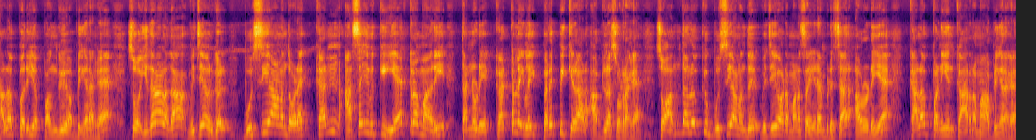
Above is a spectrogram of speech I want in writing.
அளப்பரிய பங்கு அப்படிங்கிறாங்க. ஸோ இதனால தான் விஜய் அவர்கள் புஷி ஆனந்தோட கண் அசைவுக்கு ஏற்ற மாதிரி தன்னுடைய கட்டளைகளை பிறப்பிக்கிறார் அப்படின்லாம் சொல்கிறாங்க ஸோ அந்த அளவுக்கு புஷி ஆனந்த் விஜயோட மனசில் இடம் பிடிச்சார். அவருடைய களப்பணியின் காரணமாக அப்படிங்கிறாங்க.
